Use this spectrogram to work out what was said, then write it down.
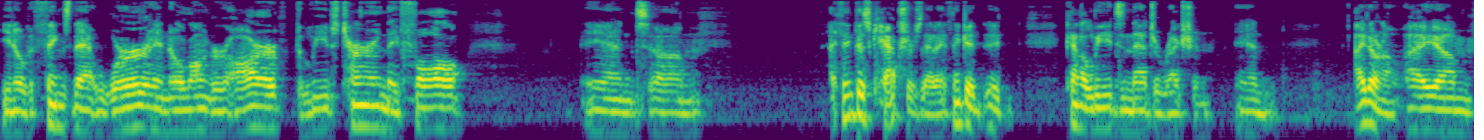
you know, the things that were and no longer are. The leaves turn, they fall. And um, I think this captures that. I think it, it kind of leads in that direction. And I don't know. I um,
